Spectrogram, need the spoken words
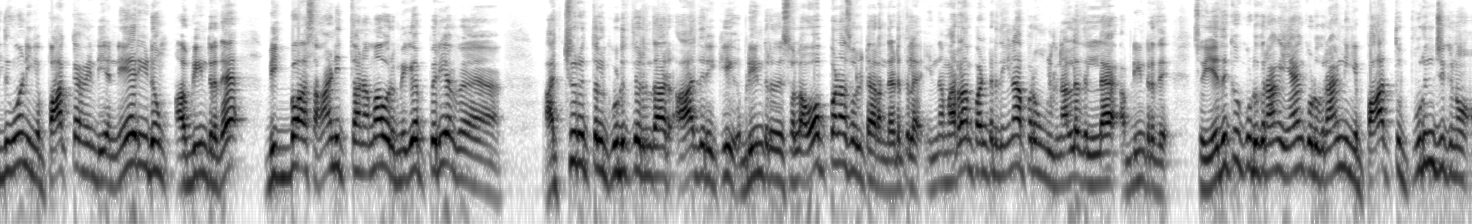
இதுவும் நீங்கள் பார்க்க வேண்டிய நேரிடும் அப்படின்றத பிக் பாஸ் ஆணித்தனமாக ஒரு மிகப்பெரிய அச்சுறுத்தல் கொடுத்திருந்தார் ஆதிரிக்கு அப்படின்றது சொல்ல ஓப்பனாக சொல்லிட்டார் அந்த இடத்துல. இந்த மாதிரிலாம் பண்றீங்கன்னா அப்புறம் உங்களுக்கு நல்லது இல்லை அப்படின்றது. ஸோ எதுக்கு கொடுக்குறாங்க ஏன் கொடுக்குறாங்கன்னு நீங்கள் பார்த்து புரிஞ்சுக்கணும்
